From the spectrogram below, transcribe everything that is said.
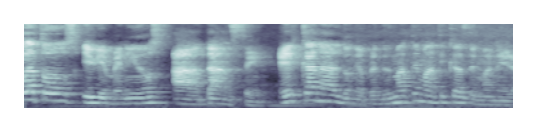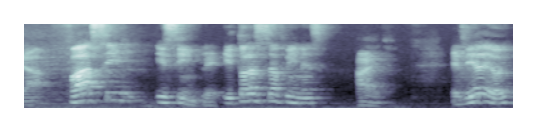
Hola a todos y bienvenidos a Danstein, el canal donde aprendes matemáticas de manera fácil y simple y todas las afines a ello. El día de hoy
